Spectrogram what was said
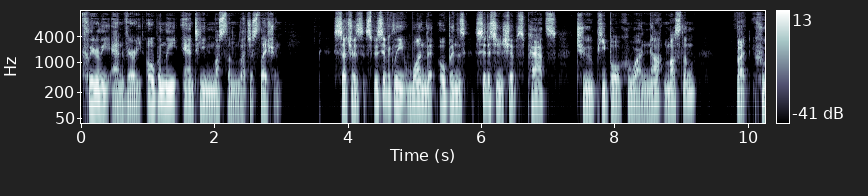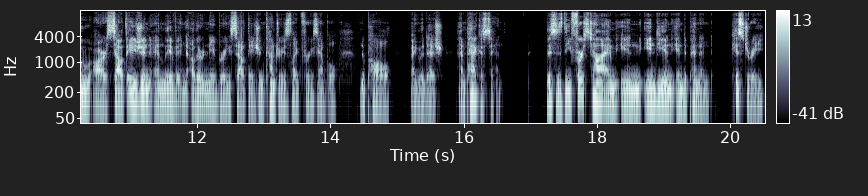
clearly and very openly anti Muslim legislation such as specifically one that opens citizenships paths to people who are not Muslim, but who are South Asian and live in other neighboring South Asian countries, like, for example, Nepal, Bangladesh, and Pakistan. This is the first time in Indian independent history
